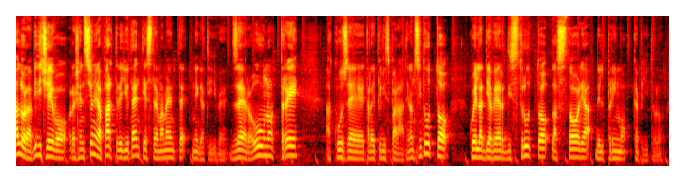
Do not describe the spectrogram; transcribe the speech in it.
Allora, vi dicevo, recensioni da parte degli utenti estremamente negative. 0, 1, 3, accuse tra le più disparate. Innanzitutto quella di aver distrutto la storia del primo capitolo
